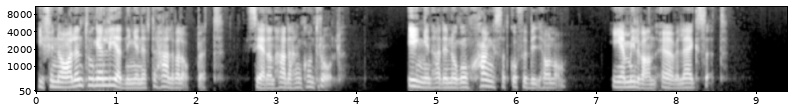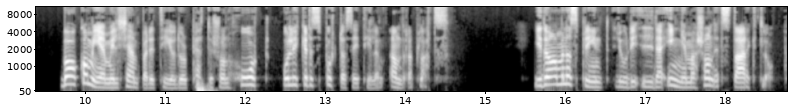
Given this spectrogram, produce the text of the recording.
I finalen tog han ledningen efter halva loppet. Sedan hade han kontroll. Ingen hade någon chans att gå förbi honom. Emil vann överlägset. Bakom Emil kämpade Theodor Pettersson hårt och lyckades spurta sig till en andra plats. I damernas sprint gjorde Ida Ingemarsson ett starkt lopp.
